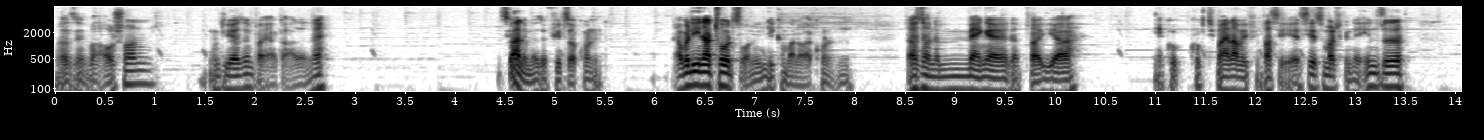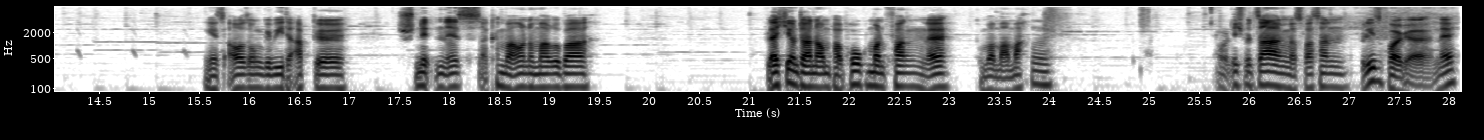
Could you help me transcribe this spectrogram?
Da sind wir auch schon. Und hier sind wir ja gerade, ne? Ist gar nicht mehr so viel zu erkunden. Aber die Naturzone, die kann man noch erkunden. Da ist noch eine Menge. Das war ja. Hier guckt, guckt sich mal an, wie viel Wasser hier ist. Hier zum Beispiel eine Insel. Hier ist auch so ein Gebiet abgeschnitten ist. Da können wir auch noch mal rüber. Vielleicht hier und da noch ein paar Pokémon fangen. Ne? Können wir mal machen. Und ich würde sagen, das war's dann für diese Folge. Ne?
